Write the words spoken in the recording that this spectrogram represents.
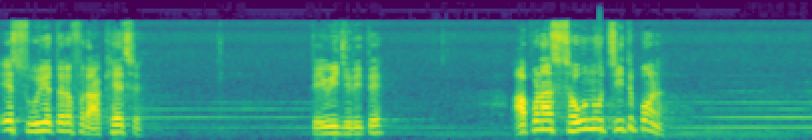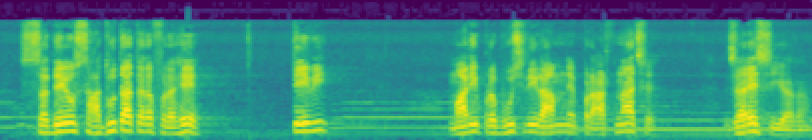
એ સૂર્ય તરફ રાખે છે, તેવી જ રીતે આપણા સૌનું ચિત્ત પણ સદૈવ સાધુતા તરફ રહે તેવી મારી પ્રભુ શ્રી રામને પ્રાર્થના છે. જય સિયારામ.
